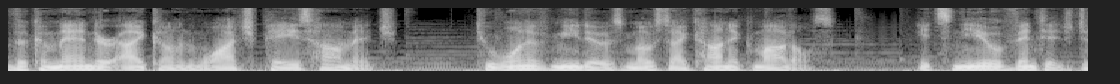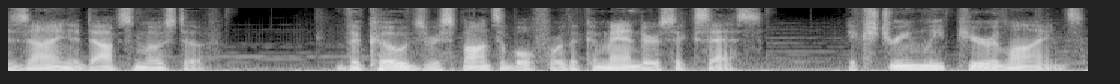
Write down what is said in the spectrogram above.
The Commander Icon watch pays homage to one of Mido's most iconic models. Its neo-vintage design adopts most of the codes responsible for the Commander's success. Extremely pure lines,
